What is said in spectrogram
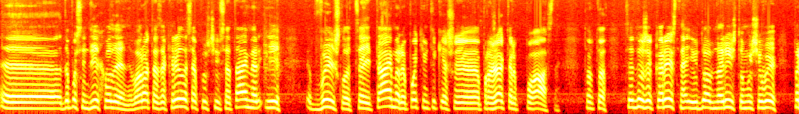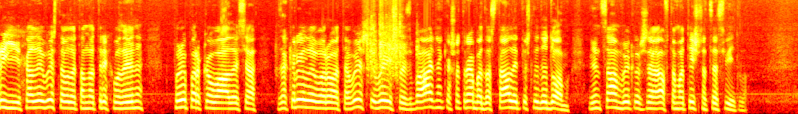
е, допустимо, 2 хвилини. Ворота закрилися, включився таймер і вийшло цей таймер, і потім тільки ж е, прожектор погасне. Тобто це дуже корисна і удобна річ, тому що ви приїхали, виставили там на 3 хвилини, припаркувалися, закрили ворота, вийшли, вийшли з багажника, що треба, достали, пішли додому. Він сам виключив автоматично це світло.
